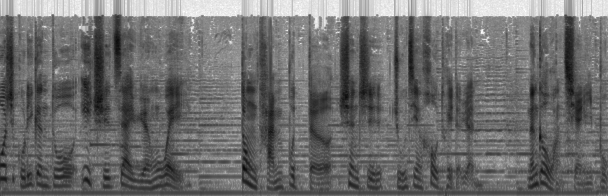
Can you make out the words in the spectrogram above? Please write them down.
或是鼓励更多一直在原位动弹不得，甚至逐渐后退的人，能够往前一步。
